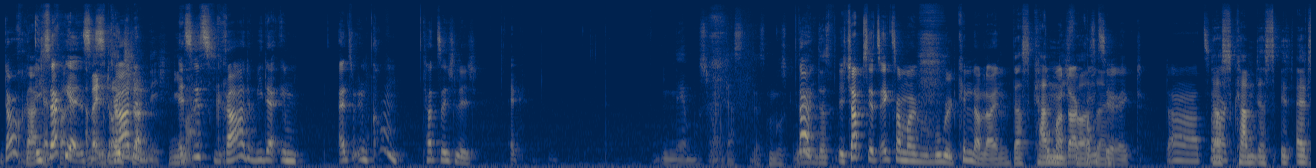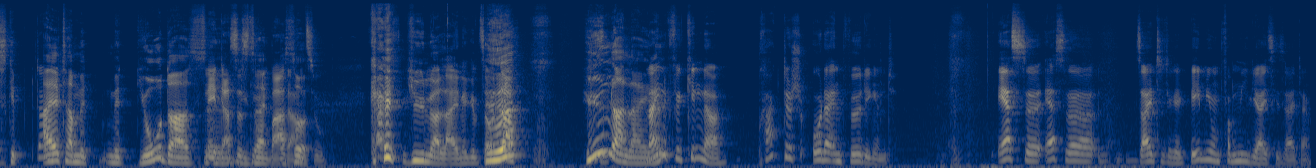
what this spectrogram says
doch, gar ich sag Fall. ja, es Aber ist gerade, nicht, es niemals. ist gerade wieder im, also im Kommen, tatsächlich. Nee, muss man, das, das muss, Da, das, ich hab's jetzt extra mal gegoogelt, Kinderlein. das kann Guck mal, nicht da wahr kommt's sein. direkt. Da, zack. Das kann, das ist, also es gibt Da. Alter mit, mit Yodas. nee, äh, das ist ein Ach so. Badeanzug. Hühnerleine gibt's auch. Hä? Hühnerleine? Leine für Kinder. Praktisch oder entwürdigend. Erste, erste Seite direkt. Baby und Familie heißt die Seite.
